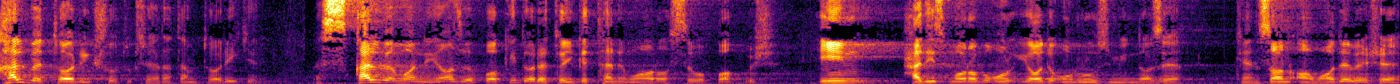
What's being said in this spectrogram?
قلب تاریک شد تو چهرت هم تاریکه. بس قلب ما نیاز به پاکی داره تا اینکه تن ما راسته و پاک بشه. این حدیث ما را به اون یاد اون روز میندازه که انسان آماده بشه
